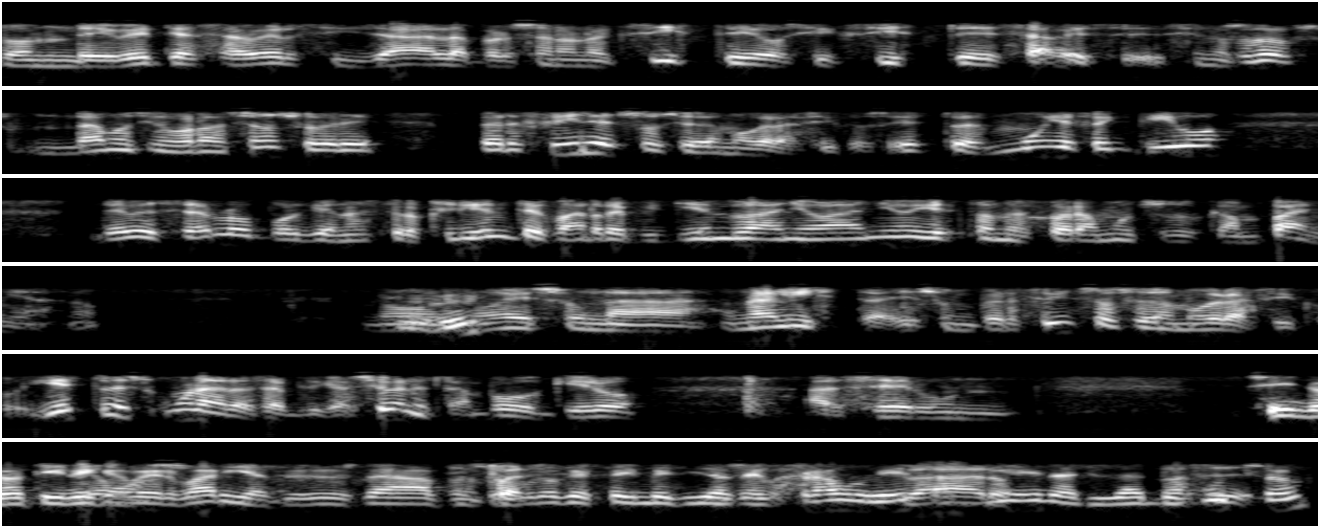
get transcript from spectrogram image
donde vete a saber si ya la persona no existe o si existe, ¿sabes? Eh, si nosotros damos información sobre perfiles sociodemográficos, esto es muy efectivo, debe serlo porque nuestros clientes van repitiendo año a año y esto mejora mucho sus campañas, ¿no? No, no es una, una lista, es un perfil sociodemográfico. Y esto es una de las aplicaciones, tampoco quiero hacer un, Sí, no tiene que haber varias. Eso está, pues, seguro que estáis metidos en fraude también, ayudando mucho.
